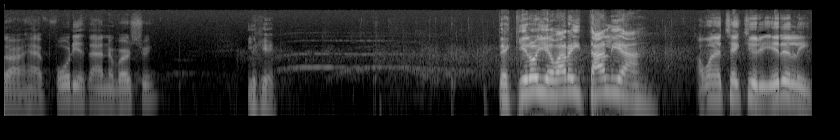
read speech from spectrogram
uh, have 40th anniversary. Le dije, te quiero llevar a Italia, I want to take you to Italy,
